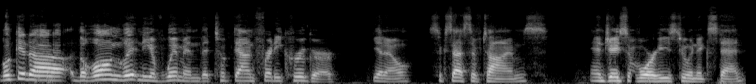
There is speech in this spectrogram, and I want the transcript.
Look at uh, the long litany of women that took down Freddy Krueger, you know, successive times, and Jason Voorhees to an extent.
